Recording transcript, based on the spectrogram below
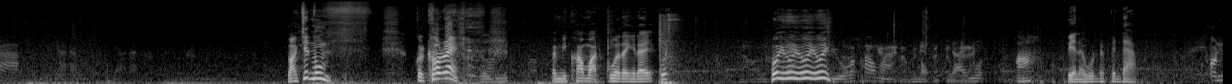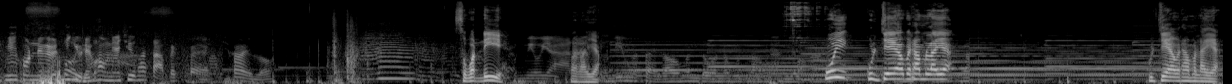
พูดยาพูดยานะพูดยานะหลังชิดมุม กดเข้าแรกมันมีความหวาดกลัวแต่อย่างใดเฮ้ยเฮ้ยเฮ้ยเฮ้ยอยู่ก็เข้ามาเราไม่ได้ประตูได้หมดอะเปลี่ยนอาวุธเป็นดาบ คนมีคนหนึ่งอะที่อยู่ในห้องเนี้ยชื่อภาษาแปลกๆใช่เหรอสวัสดี คุณมิวยาอะไรอะคุณมิวมาใส่เรา มันโดนอาวุธเราอุ้ยกุญแจเอาไปทำอะไรอะกุญแจเอาไปทำอะไรอะ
